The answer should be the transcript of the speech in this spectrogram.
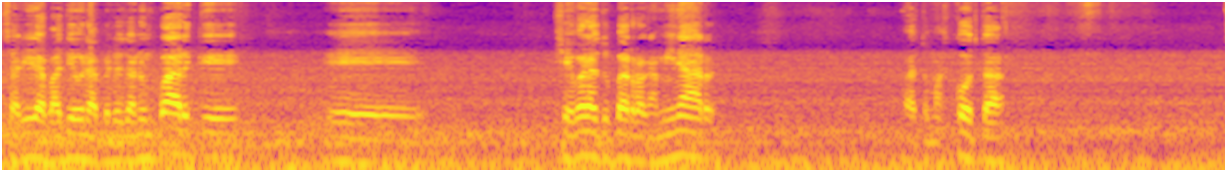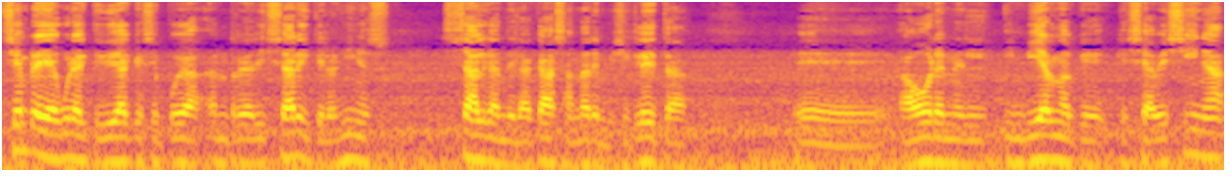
salir a patear una pelota en un parque, eh, llevar a tu perro a caminar, a tu mascota. Siempre hay alguna actividad que se pueda realizar y que los niños salgan de la casa, andar en bicicleta. Eh, ahora en el invierno que, se avecina,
